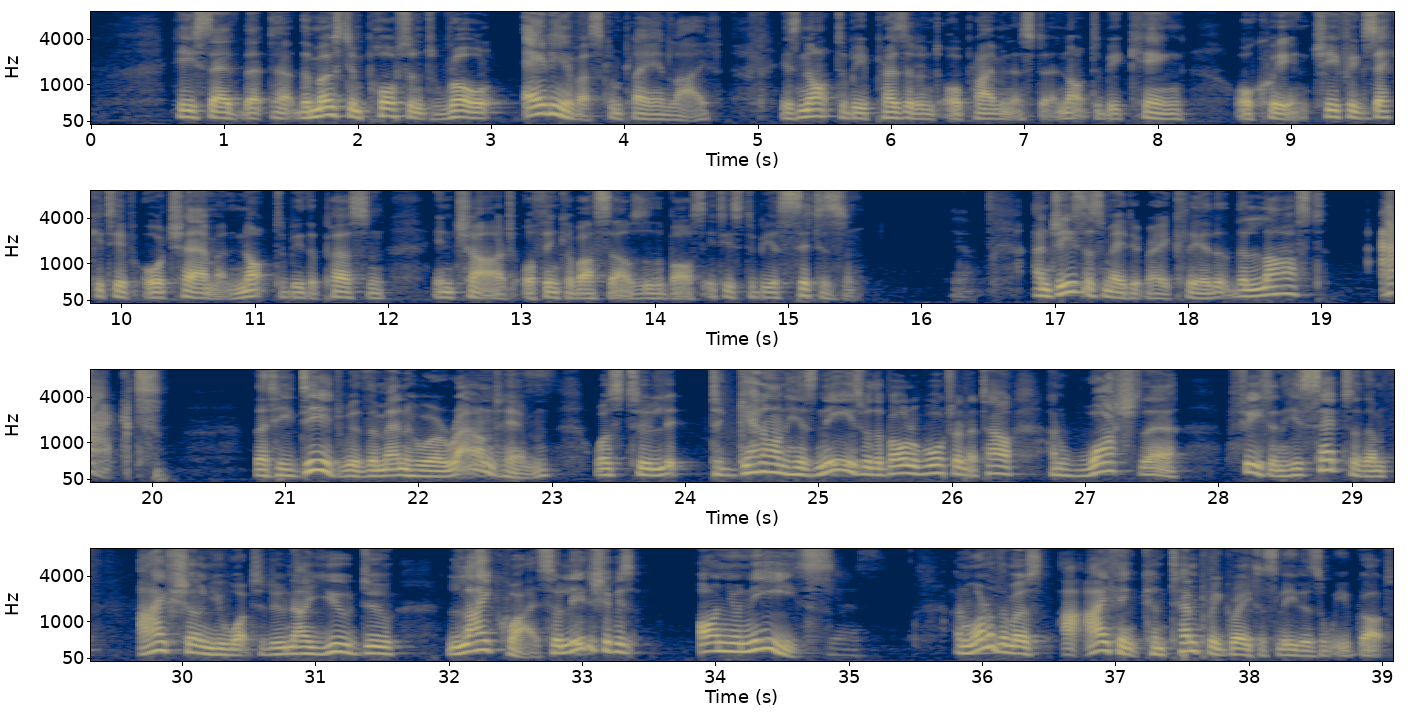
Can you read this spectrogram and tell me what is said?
He said that uh, the most important role any of us can play in life is not to be president or prime minister, not to be king or queen, chief executive or chairman, not to be the person in charge or think of ourselves as the boss. It is to be a citizen. Yeah. And Jesus made it very clear that the last act that he did with the men who were around him was to, li- to get on his knees with a bowl of water and a towel and wash their feet. And he said to them, I've shown you what to do, now you do likewise. So leadership is on your knees. Yes. And one of the most, I think, contemporary greatest leaders that we've got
